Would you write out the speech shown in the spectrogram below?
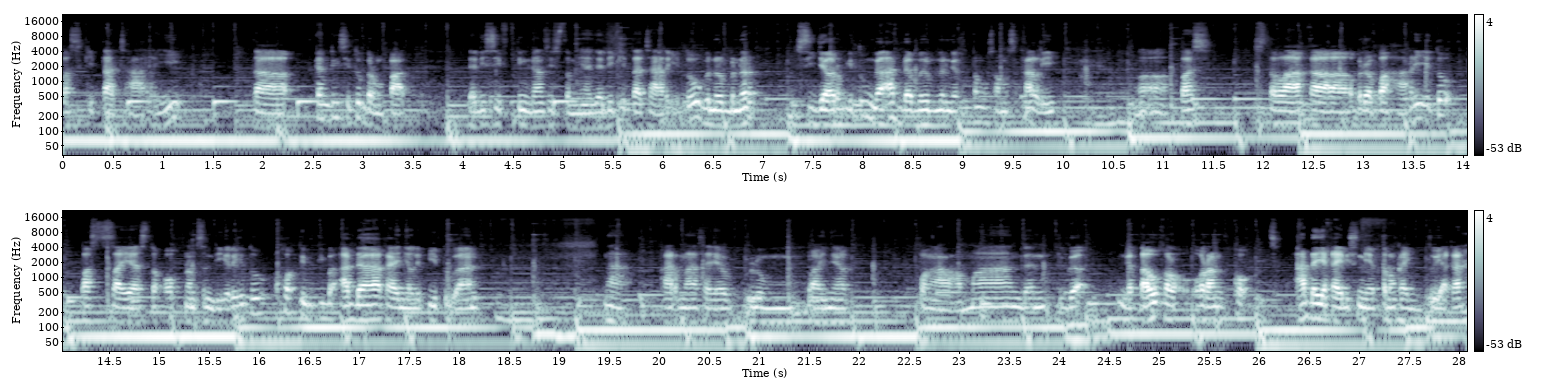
pas kita cari kita kan di situ berempat jadi shifting kan sistemnya. Jadi kita cari itu bener-bener si jarum itu nggak ada bener-bener nggak ketemu sama sekali. Heeh, pas setelah ke beberapa hari itu pas saya stok opnam sendiri itu kok tiba-tiba ada kayak nyelip itu kan. Nah karena saya belum banyak pengalaman dan juga nggak tahu kalau orang kok ada ya kayak di sinetron kayak gitu ya kan.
